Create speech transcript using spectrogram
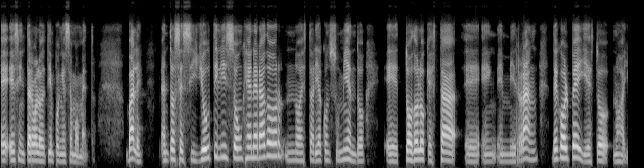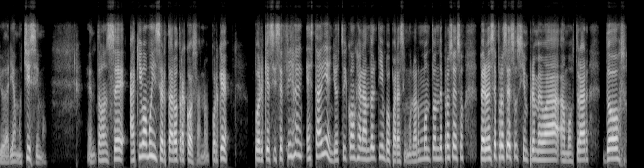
e, ese intervalo de tiempo en ese momento. Vale, entonces si yo utilizo un generador, no estaría consumiendo eh, todo lo que está en, mi RAM de golpe y esto nos ayudaría muchísimo. Entonces, aquí vamos a insertar otra cosa, ¿no? ¿Por qué? Porque si se fijan, está bien, yo estoy congelando el tiempo para simular un montón de procesos, pero ese proceso siempre me va a mostrar dos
